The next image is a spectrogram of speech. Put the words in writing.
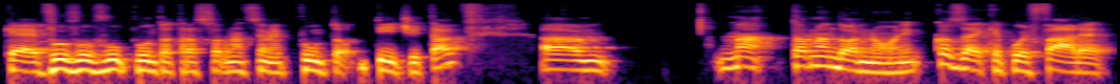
che è www.trasformazione.digital. Um, ma tornando a noi, cos'è che puoi fare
